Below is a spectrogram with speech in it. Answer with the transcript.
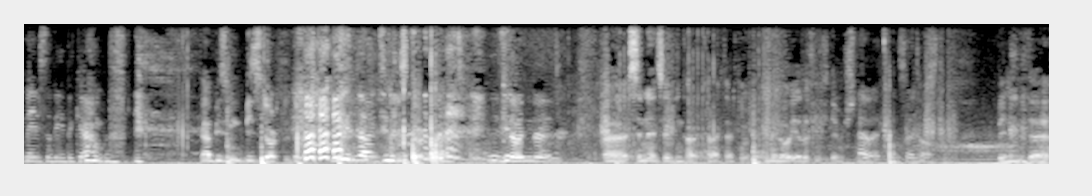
Melisa değildik ya burada? Ya bizim biz dörtlü değil mi? Biz dördü. Biz dörtlü. evet. Biz dördü. Ee, senin en sevdiğin kar- karakter kim? Melo ya da Fifi demiştin. Evet, onu söylemiştim. Benim de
